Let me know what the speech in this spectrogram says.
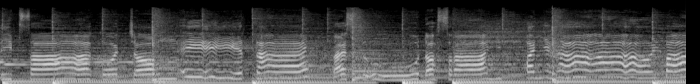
ទីផ្សារក៏ចង់អីតែតែស៊ូដោះស្រាយបញ្ហាឲ្យបា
